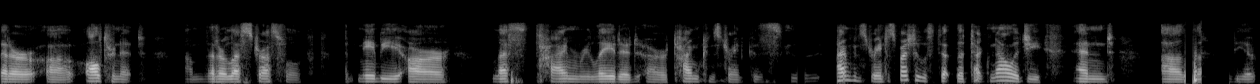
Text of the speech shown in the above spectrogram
that are uh, alternate, um, that are less stressful, that maybe are less time related or time constraint? Because time constraint, especially with the technology and uh, the, the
